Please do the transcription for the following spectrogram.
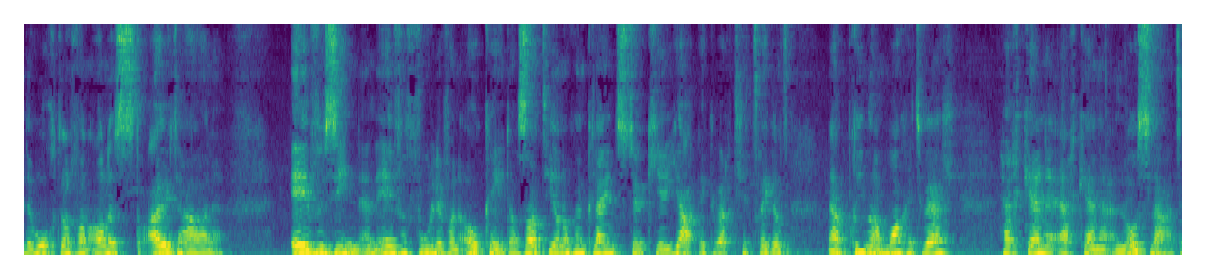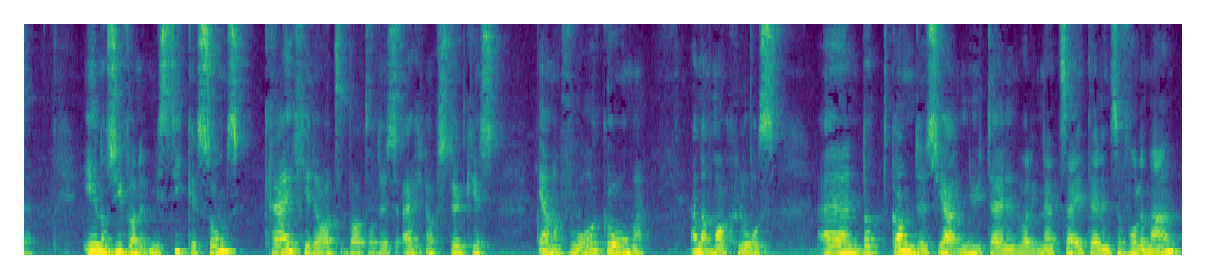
de wortel van alles eruit halen. Even zien en even voelen van oké, daar zat hier nog een klein stukje. Ja, ik werd getriggerd. Nou prima, mag het weg. Herkennen, erkennen en loslaten. Energie van het mystieke. Soms krijg je dat, dat er dus echt nog stukjes ja, naar voren komen. En dat mag los. En dat kan dus, ja, nu tijdens wat ik net zei, tijdens de volle maan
